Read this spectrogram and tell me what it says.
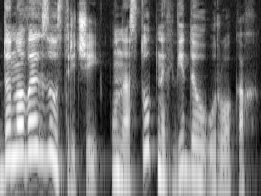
До нових зустрічей у наступних відеоуроках!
